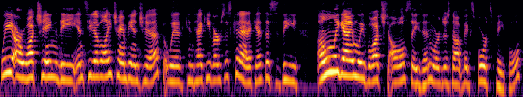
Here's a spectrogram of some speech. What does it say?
We are watching the NCAA championship with Kentucky versus Connecticut. This is the only game we've watched all season. We're just not big sports people.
